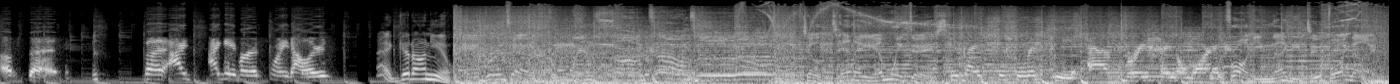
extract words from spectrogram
upset. But I, I gave her a $20. Hey, good on you. Amber and Tanner. When the sun comes up. Till 10 a.m. weekdays. You guys just lift me every single morning. Froggy 92.9.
